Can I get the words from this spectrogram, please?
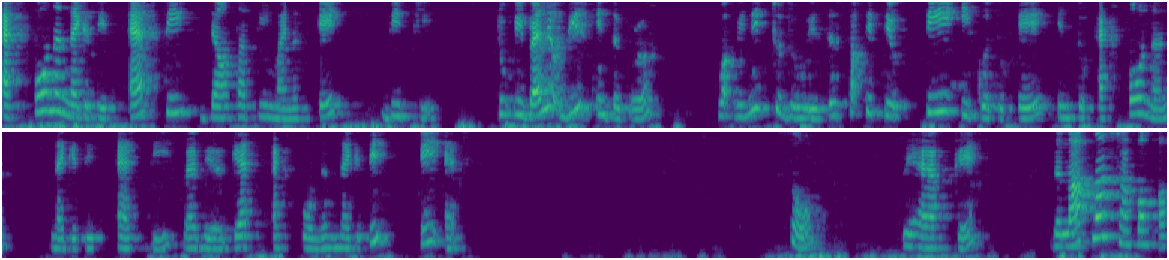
exponent negative st delta t minus a dt. To evaluate this integral, what we need to do is just substitute t equal to a into exponent negative st where we will get exponent negative as. So we have okay the Laplace transform of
